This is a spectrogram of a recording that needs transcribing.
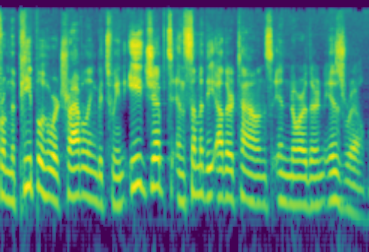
from the people who were traveling between Egypt and some of the other towns in northern Israel.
